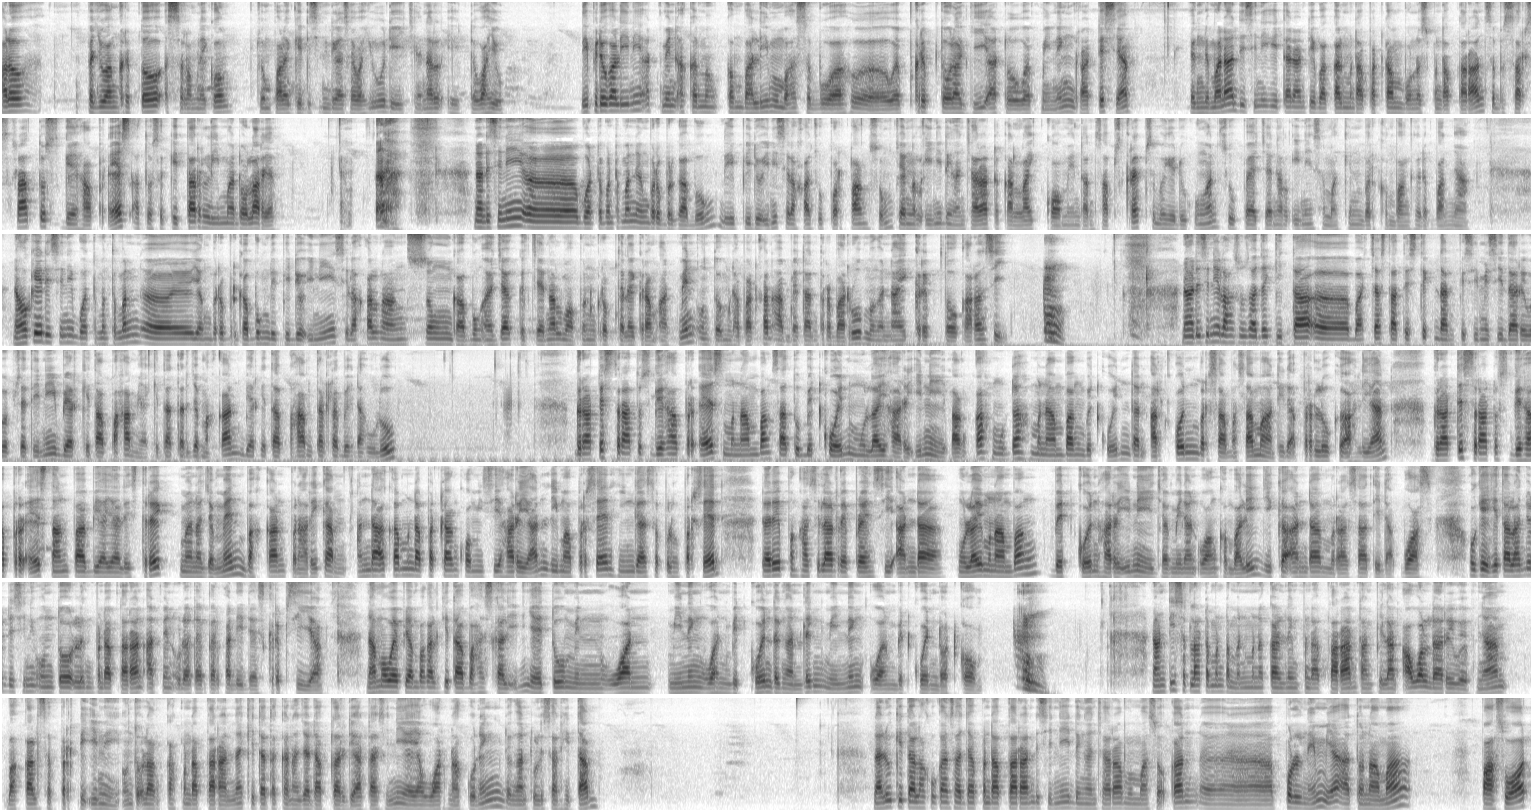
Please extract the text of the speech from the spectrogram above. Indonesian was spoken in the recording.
Halo pejuang kripto, assalamualaikum. Jumpa lagi di sini dengan saya Wahyu di channel Ide Wahyu. Di video kali ini admin akan kembali membahas sebuah uh, web kripto lagi atau web mining gratis ya. Yang di mana di sini kita nanti bakal mendapatkan bonus pendaftaran sebesar 100 GHPS atau sekitar 5 dolar ya. Nah, di sini uh, buat teman-teman yang baru bergabung di video ini silahkan support langsung channel ini dengan cara tekan like, komen, dan subscribe sebagai dukungan supaya channel ini semakin berkembang ke depannya. Nah, oke okay, di sini buat teman-teman uh, yang baru bergabung di video ini silahkan langsung gabung aja ke channel maupun grup Telegram admin untuk mendapatkan updatean terbaru mengenai cryptocurrency. Nah, di sini langsung saja kita uh, baca statistik dan visi misi dari website ini biar kita paham ya. Kita terjemahkan biar kita paham terlebih dahulu. Gratis 100 GH per S menambang satu Bitcoin mulai hari ini. Langkah mudah menambang Bitcoin dan altcoin bersama-sama, tidak perlu keahlian. Gratis 100 GH per S tanpa biaya listrik, manajemen, bahkan penarikan. Anda akan mendapatkan komisi harian 5% hingga 10% dari penghasilan referensi Anda. Mulai menambang Bitcoin hari ini, jaminan uang kembali jika Anda merasa tidak puas. Oke, kita lanjut di sini untuk link pendaftaran admin udah tempelkan di deskripsi ya. Nama web yang bakal kita bahas kali kali ini yaitu min one mining one bitcoin dengan link mining one bitcoin.com nanti setelah teman-teman menekan link pendaftaran tampilan awal dari webnya bakal seperti ini. Untuk langkah pendaftarannya kita tekan aja daftar di atas ini ya yang warna kuning dengan tulisan hitam. Lalu kita lakukan saja pendaftaran di sini dengan cara memasukkan uh, full name ya atau nama password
